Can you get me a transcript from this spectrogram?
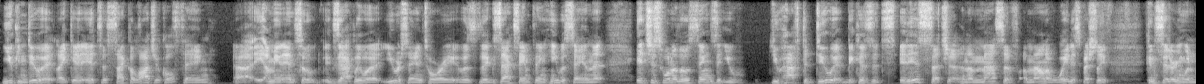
"You can do it." Like it, it's a psychological thing. Uh, I mean, and so exactly what you were saying, Tori, it was the exact same thing he was saying. That it's just one of those things that you you have to do it because it's it is such a, a massive amount of weight, especially considering when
